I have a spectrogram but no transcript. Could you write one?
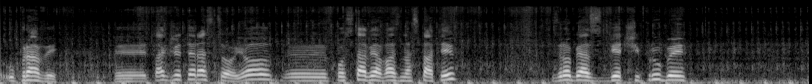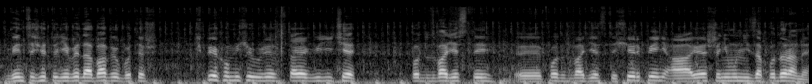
uprawy. E, także teraz co, ja e, postawia Was na statyw, zrobię z 2-3 próby, więcej się tu nie będę bawił, bo też śpiechu mi się już jest, tak jak widzicie, pod 20, e, pod 20 sierpień, a jeszcze nie mam nic zapodorane.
